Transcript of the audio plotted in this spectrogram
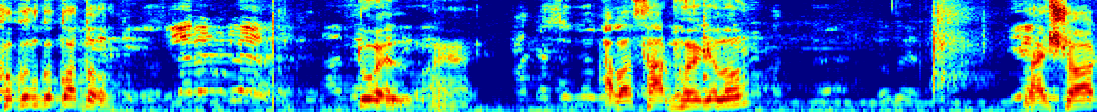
খোকনকো কত? টুয়েলভ হ্যাঁ। আবার সার্ভ হয়ে গেল। নাইস শট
